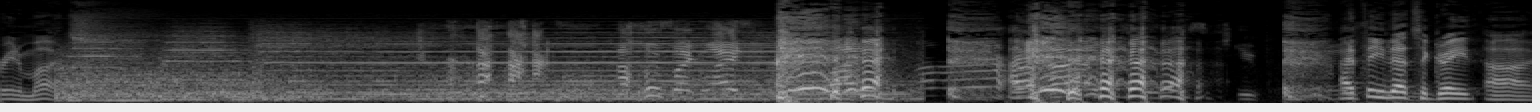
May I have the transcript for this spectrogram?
pretty much. I was like, why is I think that's a great, uh,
